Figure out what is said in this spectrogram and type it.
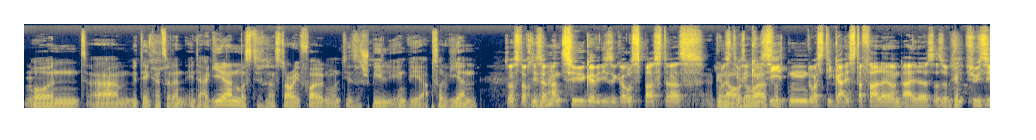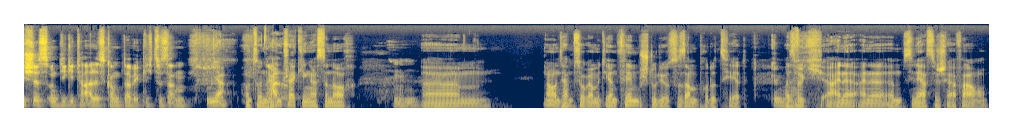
Mhm. Und ähm, mit denen kannst du dann interagieren, musst einer Story folgen und dieses Spiel irgendwie absolvieren. Du hast auch diese mhm. Anzüge wie diese Ghostbusters, du genau, hast die Requisiten, du hast die Geisterfalle und alles. Also Gen physisches und digitales kommt da wirklich zusammen. Ja, und so ein ja. Handtracking hast du noch. Mhm. Ähm, ja, und sie haben es sogar mit ihren Filmstudios zusammen produziert. Genau. Also wirklich eine, eine ähm, cineastische Erfahrung.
